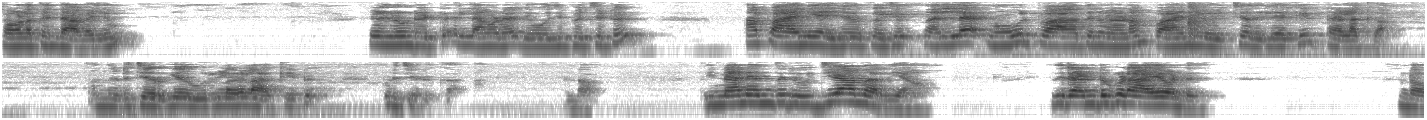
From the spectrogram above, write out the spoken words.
ചോളത്തിന്റെ അവലും എള്ളുണ്ടിട്ട് എല്ലാം കൂടെ യോജിപ്പിച്ചിട്ട് ആ പാനി അതിലേക്ക് വെച്ച് നല്ല നൂൽ പാകത്തിന് വേണം പാനി ഒഴിച്ച് അതിലേക്ക് തിളക്കുക. എന്നിട്ട് ചെറിയ ഉരുളകളാക്കിയിട്ട് പിടിച്ചെടുക്കുക. ഉണ്ടോ തിന്നാൻ എന്ത് രുചിയാണെന്നറിയാമോ ഇത് രണ്ടും കൂടെ ആയതുകൊണ്ട് ഉണ്ടോ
